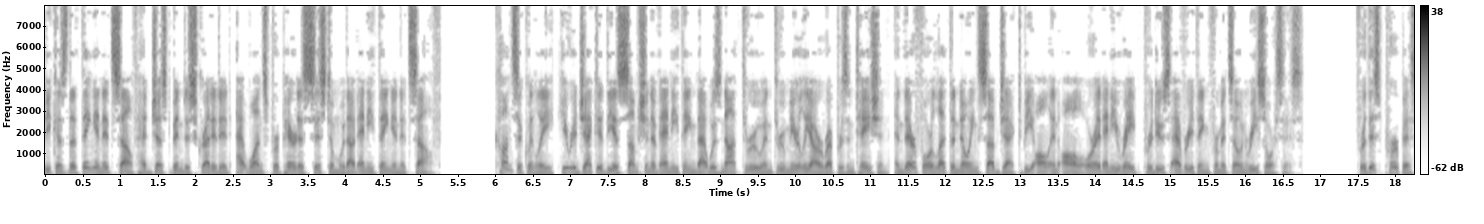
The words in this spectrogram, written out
because the thing in itself had just been discredited, at once prepared a system without any thing in itself. Consequently, he rejected the assumption of anything that was not through and through merely our representation, and therefore let the knowing subject be all in all or at any rate produce everything from its own resources. For this purpose,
